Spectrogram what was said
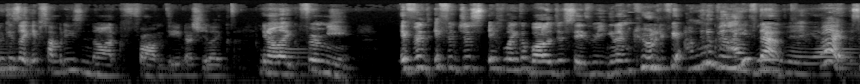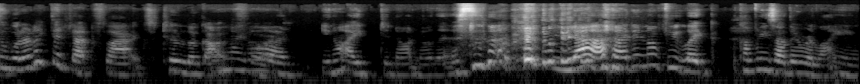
because like if somebody's not from the industry like you know like for me if it if it just if like a bottle just says vegan and cruelty free i'm gonna I believe that believe it, yeah. right so what are like the red flags to look oh out Oh my for god. You know, I did not know this. Really? yeah, I didn't know if you like companies out there were lying.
